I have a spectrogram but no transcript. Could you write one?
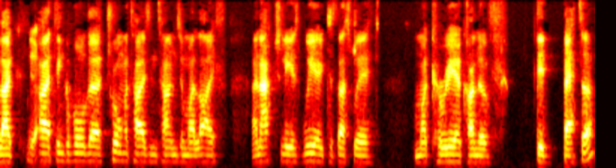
Like Yeah. I think of all the traumatizing times in my life, and actually it's weird because that's where my career kind of did better.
